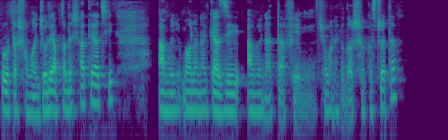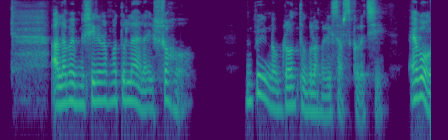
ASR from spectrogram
পুরোটা সময় জুড়ে আপনাদের সাথে আছি আমি মৌলানা কাজী আমিনা তাফিম। সম্মানিত দর্শক শ্রোতা আল্লামা ইবনে শিরিন রহমতুল্লাহ আলাই সহ বিভিন্ন গ্রন্থগুলো আমি রিসার্চ করেছি এবং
